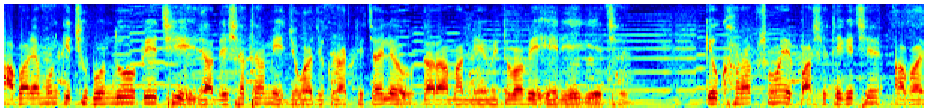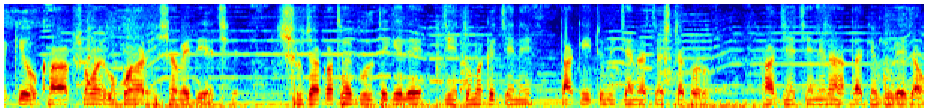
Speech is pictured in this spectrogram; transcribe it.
আবার এমন কিছু বন্ধুও পেয়েছি, যাদের সাথে আমি যোগাযোগ রাখতে চাইলেও তারা আমার নিয়মিতভাবে এড়িয়ে গিয়েছে। কেউ খারাপ সময়ে পাশে থেকেছে, আবার কেউ খারাপ সময় উপহার হিসাবে দিয়েছে। সোজা কথায় বলতে গেলে, যে তোমাকে চেনে, তাকেই তুমি চেনার চেষ্টা করো। আর যে চেনে না, তাকে ভুলে যাও।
